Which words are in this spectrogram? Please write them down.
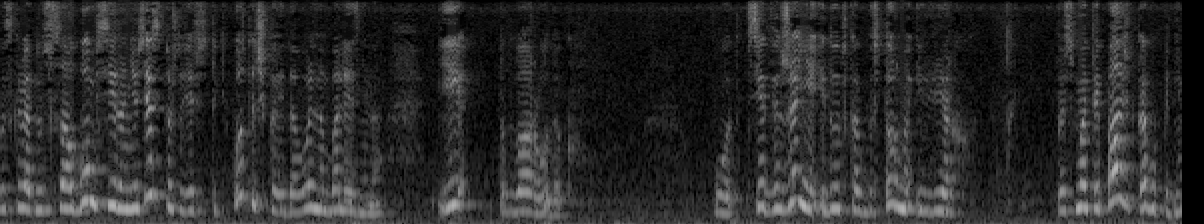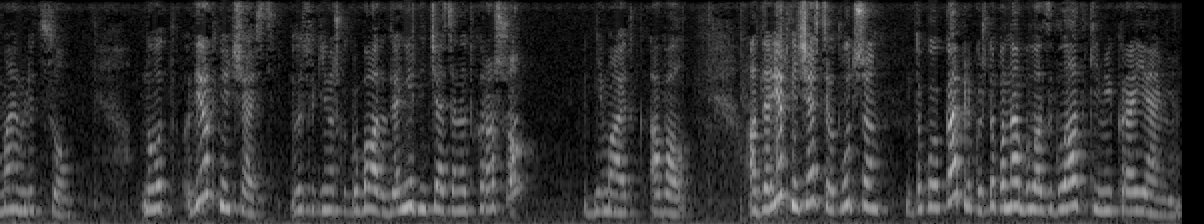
Выскребать, но с лбом сильно не усесть, потому что здесь все-таки косточка и довольно болезненно. И подбородок. Вот. Все движения идут как бы в сторону и вверх. То есть мы этой палочкой как бы поднимаем лицо. Но вот верхнюю часть, то есть немножко грубовато, для нижней части она это хорошо поднимает овал, а для верхней части вот лучше такую капельку, чтобы она была с гладкими краями.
